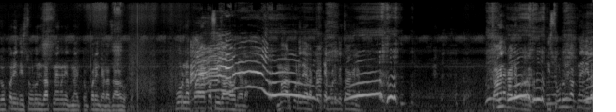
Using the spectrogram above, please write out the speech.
जोपर्यंत हे सोडून जात नाही म्हणत नाही तोपर्यंत त्याला जाळ पूर्ण पायापासून जाळ हो त्याला मार पडू द्यायला काट्या पडू दे चांगल्या. चांगल्या काट्या पडू दे. ही सोडून जात नाही तिला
